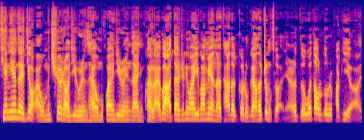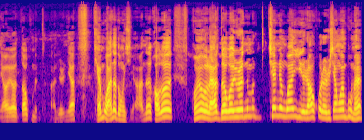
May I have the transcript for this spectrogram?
天天在叫啊，我们缺少技术人才，我们欢迎技术人才，你快来吧。但是另外一方面呢，它的各种各样的政策，你说德国到处都是 papi 啊，你要要 document 啊，就是你要填不完的东西啊。那好多朋友来德国就说，那么签证关系，然后或者是相关部门，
